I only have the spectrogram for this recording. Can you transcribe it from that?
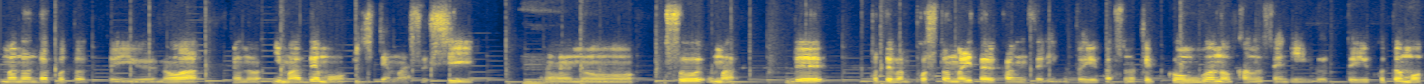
学んだことっていうのはあの今でも生きてますし、あのそうまあで例えばポストマリタルカウンセリングというかその結婚後のカウンセリングっていうことも、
